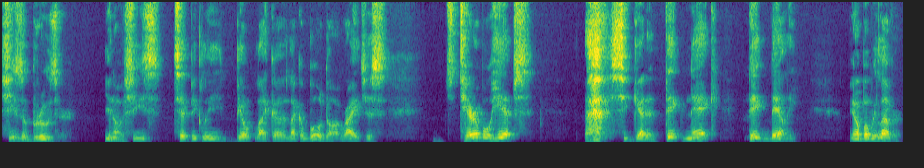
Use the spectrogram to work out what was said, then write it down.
she's a bruiser. You know, she's typically built like a like a bulldog, right? Just terrible hips. she got a thick neck, big belly. You know, but we love her.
